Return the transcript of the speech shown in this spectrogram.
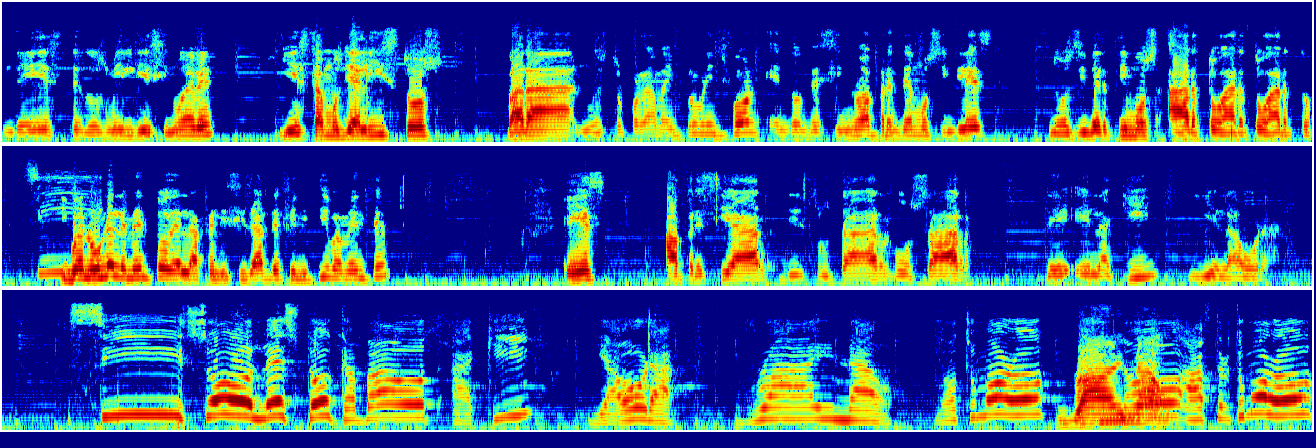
de este 2019 y estamos ya listos para nuestro programa Improving Phone, en donde si no aprendemos inglés nos divertimos harto, harto, harto. Sí. Y bueno, un elemento de la felicidad definitivamente es apreciar, disfrutar, gozar de el aquí y el ahora. Sí, so let's talk about aquí y ahora, right now. Not tomorrow. Right no now. after tomorrow.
